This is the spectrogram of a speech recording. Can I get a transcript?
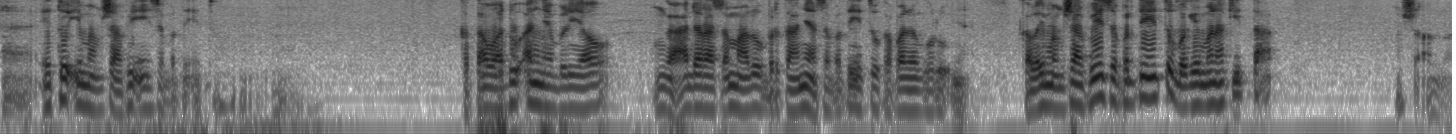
Uh, itu Imam Syafi'i seperti itu. Ketawaduannya beliau enggak ada rasa malu bertanya seperti itu kepada gurunya. Kalau Imam Syafi'i seperti itu, bagaimana kita? Masya Allah.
